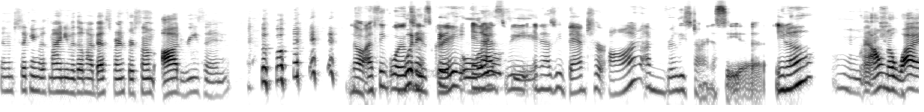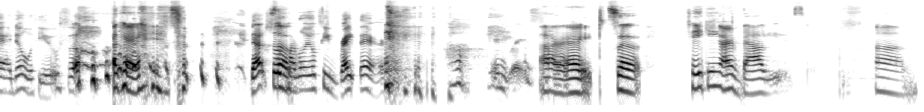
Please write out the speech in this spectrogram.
and i'm sticking with mine even though my best friend for some odd reason no i think loyalty Wouldn't is great loyalty. and as we and as we banter on i'm really starting to see it you know mm, i don't know why i deal with you so. Okay. That shows so, my loyalty right there. Anyways. All right. So taking our values um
